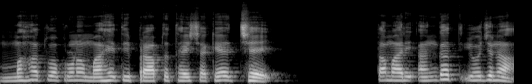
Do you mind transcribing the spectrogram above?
મહત્વપૂર્ણ માહિતી પ્રાપ્ત થઈ શકે છે. તમારી અંગત યોજના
